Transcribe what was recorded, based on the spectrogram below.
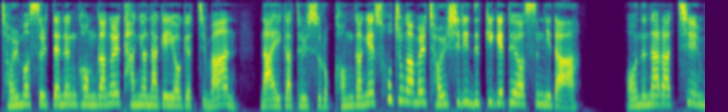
젊었을 때는 건강을 당연하게 여겼지만 나이가 들수록 건강의 소중함을 절실히 느끼게 되었습니다. 어느 날 아침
